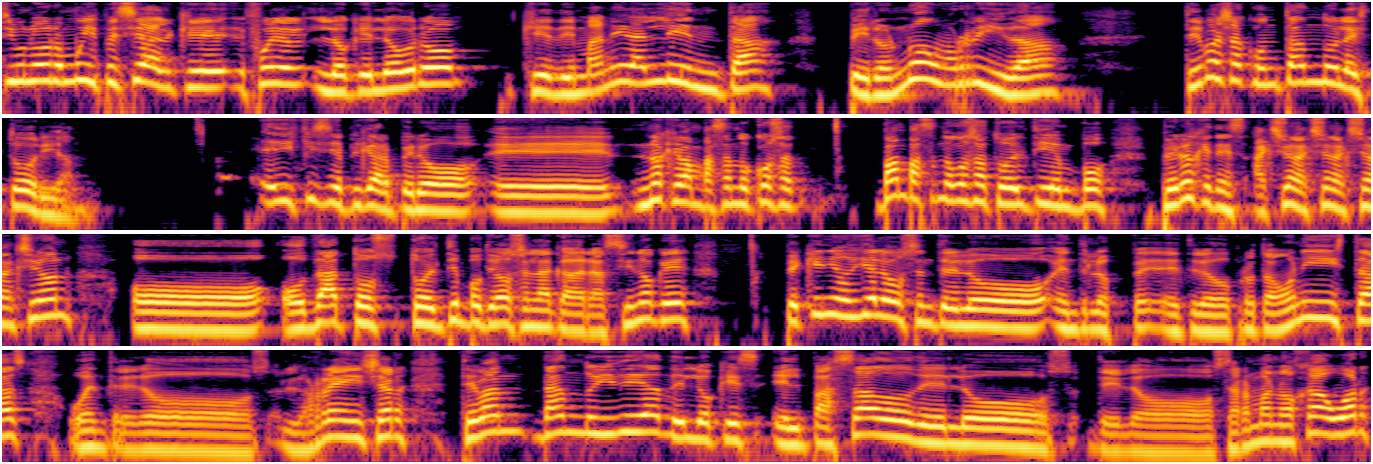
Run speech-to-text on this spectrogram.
tiene un logro muy especial que fue lo que logró que de manera lenta, pero no aburrida, te vaya contando la historia. Es difícil de explicar, pero eh, no es que van pasando cosas. Van pasando cosas todo el tiempo, pero no es que tenés acción, acción, acción, acción o, o datos todo el tiempo tirados en la cara, sino que pequeños diálogos entre, lo- entre, los, entre los protagonistas o entre los, los Rangers te van dando idea de lo que es el pasado de los, de los hermanos Howard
